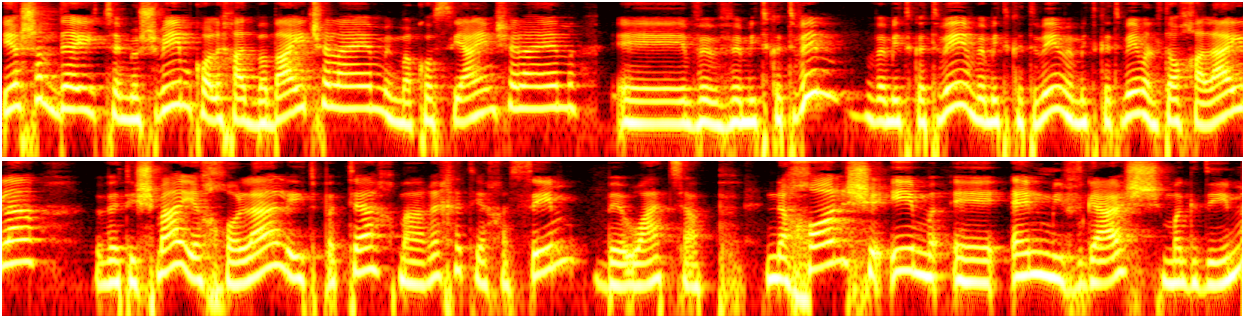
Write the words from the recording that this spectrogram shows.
יש שם דייט הם יושבים כל אחד בבית שלהם עם הכוס יין שלהם ו- ומתכתבים ומתכתבים ומתכתבים ומתכתבים אל תוך הלילה ותשמע, יכולה להתפתח מערכת יחסים בוואטסאפ. נכון שאם אה, אין מפגש מקדים,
